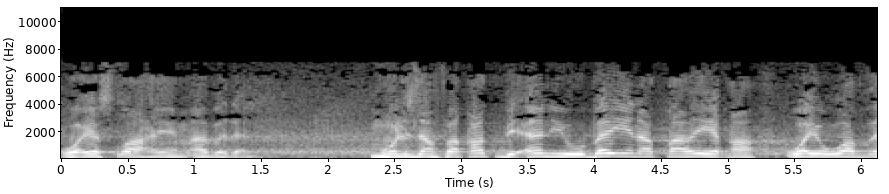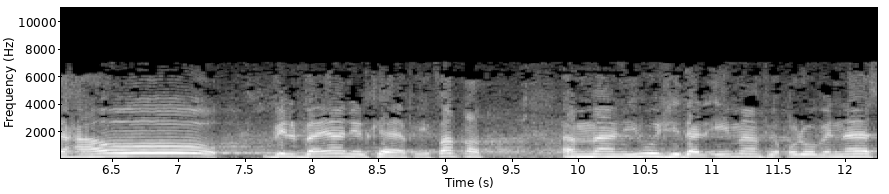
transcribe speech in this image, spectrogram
وإصلاحهم أبدا. ملزم فقط بأن يبين الطريق ويوضحه بالبيان الكافي فقط. أما أن يوجد الإيمان في قلوب الناس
